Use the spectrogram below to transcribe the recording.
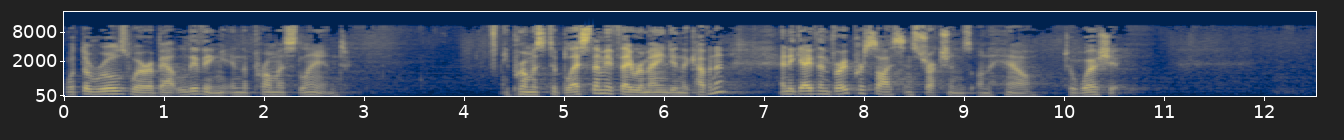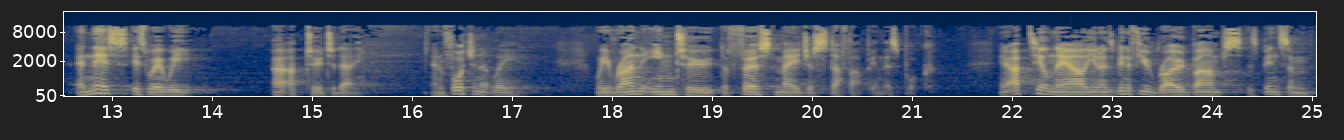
what the rules were about living in the promised land. He promised to bless them if they remained in the covenant, and he gave them very precise instructions on how to worship. And this is where we are up to today. And unfortunately, we run into the first major stuff up in this book. You know, up till now, you know, there's been a few road bumps, there's been some,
